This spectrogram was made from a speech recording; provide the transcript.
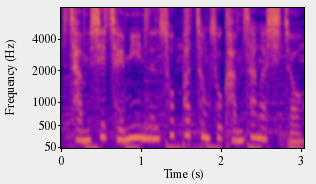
잠시 재미있는 소파 청소 감상하시죠.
